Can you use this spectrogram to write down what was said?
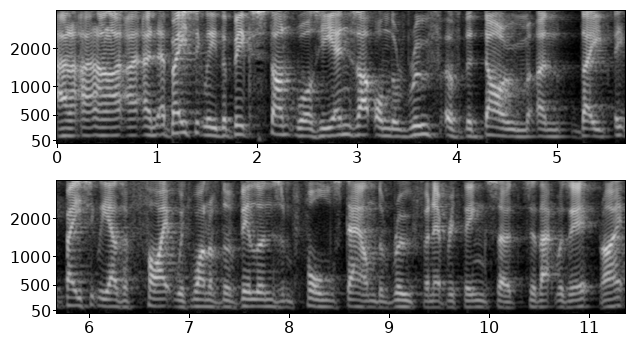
And, and, and basically, the big stunt was he ends up on the roof of the dome, and they it basically has a fight with one of the villains and falls down the roof and everything. So, so that was it, right?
